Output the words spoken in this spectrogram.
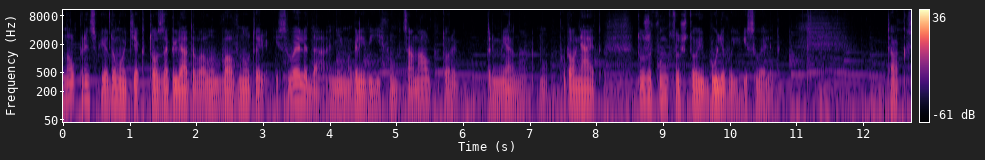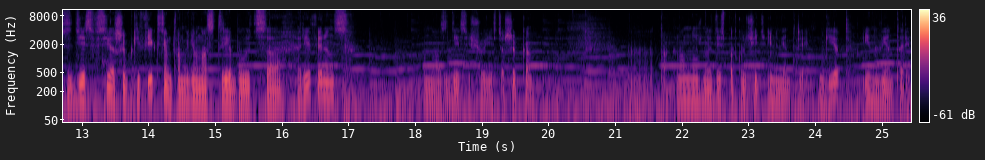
Но, в принципе, я думаю, те, кто заглядывал вовнутрь из Valid, они могли видеть функционал, который примерно ну, выполняет ту же функцию, что и булевый из Valid. Так, здесь все ошибки фиксим, там, где у нас требуется референс. У нас здесь еще есть ошибка. А, так, нам нужно здесь подключить inventory. Get inventory.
